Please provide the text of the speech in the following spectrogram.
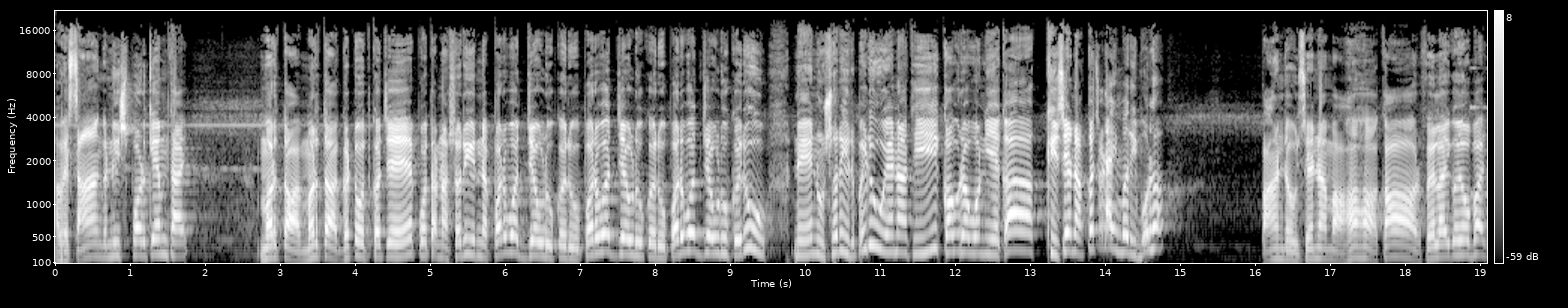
હવે સાંગ નિષ્ફળ કેમ થાય? મરતા મરતા ઘટોત્કચે પોતાના શરીરને પર્વત જેવડું કર્યું, પર્વત જેવડું કર્યું, પર્વત જેવડું કર્યું ને એનું શરીર પડ્યું એનાથી કૌરવોની એક આખી સેના કચડાઈ મરી, બોલો. પાંડવ સેનામાં હાહાકાર ફેલાઈ ગયો ભાઈ.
